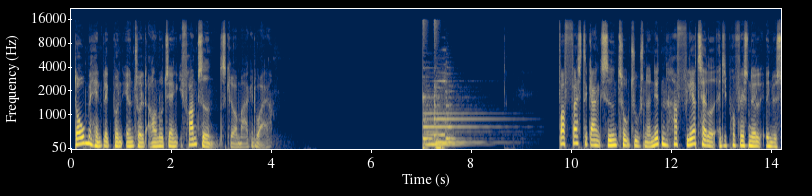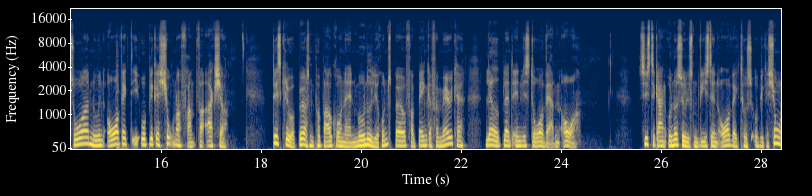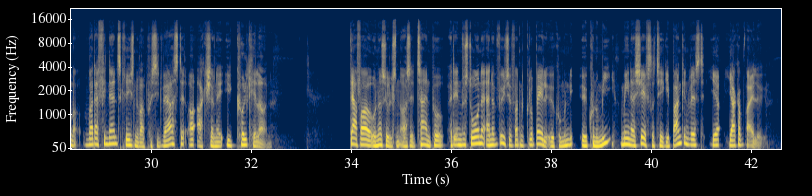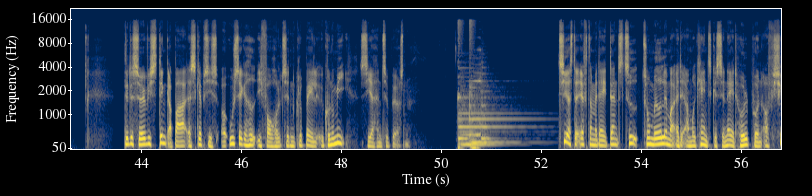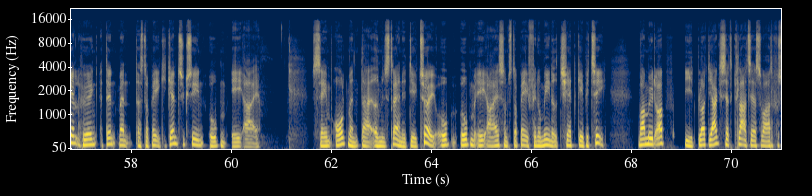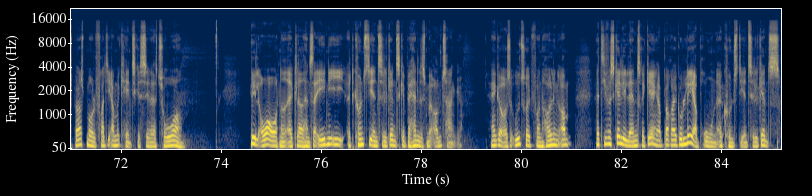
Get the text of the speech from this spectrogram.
dog med henblik på en eventuelt afnotering i fremtiden, skriver MarketWire. For første gang siden 2019 har flertallet af de professionelle investorer nu en overvægt i obligationer frem for aktier. Det skriver børsen på baggrund af en månedlig rundspørg fra Bank of America, lavet blandt investorer verden over. Sidste gang undersøgelsen viste en overvægt hos obligationer, var da finanskrisen var på sit værste og aktierne i kulkælderen. Derfor er undersøgelsen også et tegn på, at investorerne er nervøse for den globale økonomi, økonomi mener chefstrateg i Bankinvest Jakob Vejlø. Dette service stinker bare af skepsis og usikkerhed i forhold til den globale økonomi, siger han til børsen. Tirsdag eftermiddag dansk tid tog medlemmer af det amerikanske senat hul på en officiel høring af den mand, der står bag gigantsuccesen OpenAI. Sam Altman, der er administrerende direktør i OpenAI, som står bag fænomenet ChatGPT, var mødt op i et blåt jakkesæt klar til at svare på spørgsmål fra de amerikanske senatorer. Helt overordnet erklærede han sig enig i, at kunstig intelligens skal behandles med omtanke. Han gav også udtryk for en holdning om, at de forskellige landes regeringer bør regulere brugen af kunstig intelligens.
